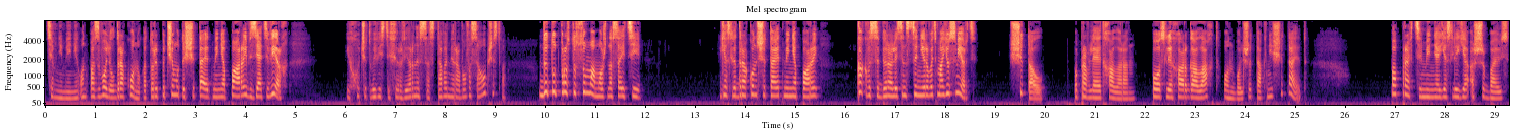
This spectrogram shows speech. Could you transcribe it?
Тем не менее, он позволил дракону, который почему-то считает меня парой, взять верх и хочет вывести Ферверн из состава мирового сообщества. Да тут просто с ума можно сойти. Если дракон считает меня парой, как вы собирались инсценировать мою смерть? Считал, поправляет Халаран. После Харгалахт он больше так не считает. Поправьте меня, если я ошибаюсь.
